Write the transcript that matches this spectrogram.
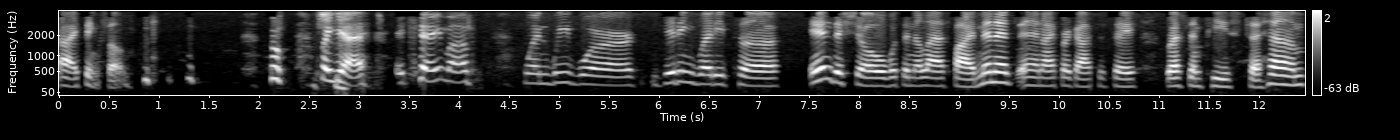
I think so. but yeah, it came up when we were getting ready to end the show within the last five minutes, and I forgot to say rest in peace to him.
